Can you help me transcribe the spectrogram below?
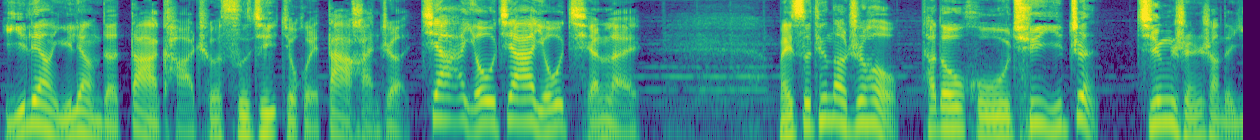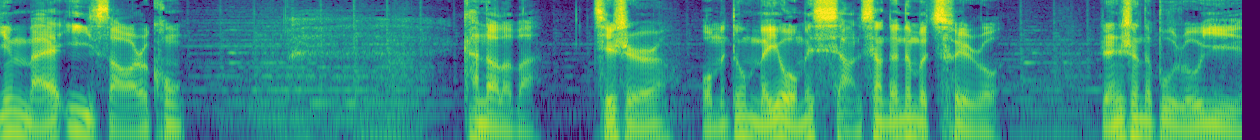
一辆一辆的大卡车司机就会大喊着“加油，加油”前来。每次听到之后，他都虎躯一震，精神上的阴霾一扫而空。看到了吧？其实我们都没有我们想象的那么脆弱。人生的不如意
